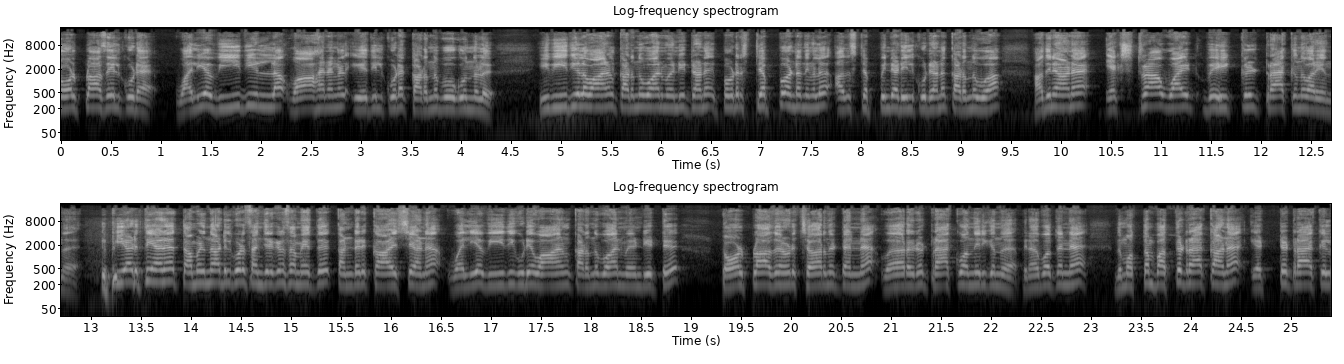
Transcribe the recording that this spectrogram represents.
ടോൾ പ്ലാസയിൽ കൂടെ വലിയ വീതിയുള്ള വാഹനങ്ങൾ ഏതിൽ കൂടെ കടന്നു പോകുന്നുള്ളത് ഈ വീതിയുള്ള വാഹനങ്ങൾ കടന്നു പോകാൻ വേണ്ടിയിട്ടാണ് ഇപ്പോൾ ഇവിടെ സ്റ്റെപ്പ് ഉണ്ട് നിങ്ങൾ അത് സ്റ്റെപ്പിന്റെ അടിയിൽ കൂടിയാണ് കടന്നു പോവുക. അതിനാണ് എക്സ്ട്രാ വൈഡ് വെഹിക്കിൾ ട്രാക്ക് എന്ന് പറയുന്നത്. ഇപ്പം ഈ അടുത്ത് ഞാൻ തമിഴ്നാട്ടിൽ കൂടെ സഞ്ചരിക്കുന്ന സമയത്ത് കണ്ടൊരു കാഴ്ചയാണ്. വലിയ വീതി കൂടിയ വാഹനം കടന്നു പോകാൻ വേണ്ടിയിട്ട് ടോൾ പ്ലാസയോട് ചേർന്നിട്ട് തന്നെ വേറൊരു ട്രാക്ക് വന്നിരിക്കുന്നത്. പിന്നെ അതുപോലെ തന്നെ ഇത് മൊത്തം പത്ത് ട്രാക്കാണ്. എട്ട് ട്രാക്കിൽ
